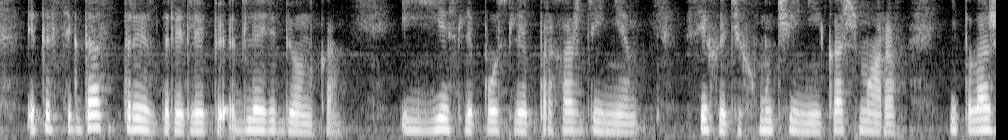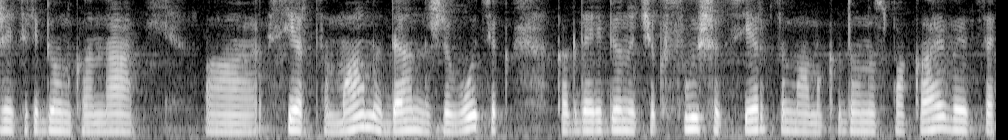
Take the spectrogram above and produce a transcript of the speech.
– это всегда стресс для ребенка. И если после прохождения всех этих мучений и кошмаров не положить ребенка на сердце мамы, да, на животик, когда ребеночек слышит сердце мамы, когда он успокаивается,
